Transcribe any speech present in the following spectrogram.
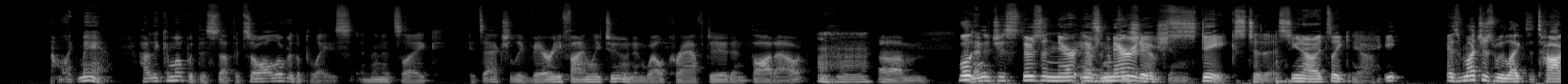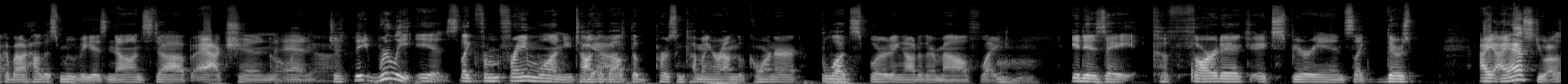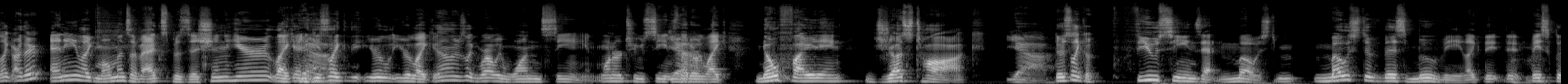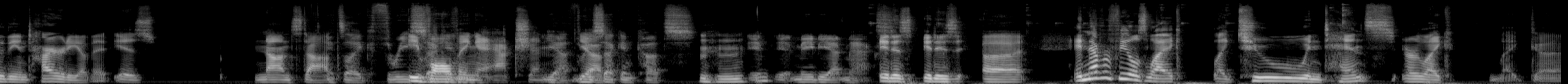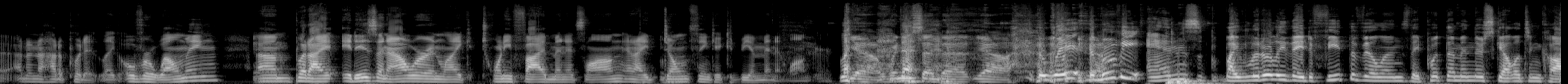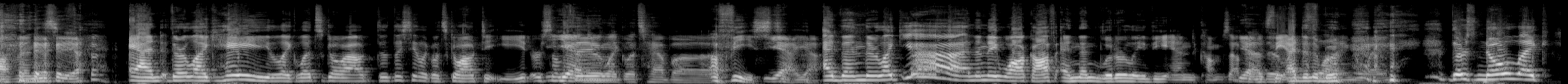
I'm like, man, how do they come up with this stuff? It's so all over the place, and then it's like it's actually very finely tuned and well crafted and thought out. Mhm. Um, Well, then it just there's a narr- there's narrative stakes to this. You know, it's like yeah, it- as much as we like to talk about how this movie is nonstop action Oh and God. just it really is like from frame one you talk Yeah. about the person coming around the corner blood splurting out of their mouth like Mhm. it is a cathartic experience like there's I, I asked you, I was like, are there any like moments of exposition here? Like, and he's like, you're you're like, oh, there's like probably one scene, one or two scenes that are like no fighting, just talk yeah, there's like a few scenes at most. M- most of this movie, like the, the Mhm. basically the entirety of it, is nonstop, it's like three evolving second- action. Yeah, three yeah. second cuts. hmm It, it may be at max. It is. It is. Uh, it never feels like like too intense or like like uh, I don't know how to put it, like overwhelming. Yeah. Um, but I it is an hour and like 25 minutes long, and Mm-hmm. I don't think it could be a minute longer. Like, yeah, when that- you said that, yeah. the way the movie ends by literally they defeat the villains, they put them in their skeleton coffins, yeah. And they're like, "Hey, like let's go out." Did they say like let's go out to eat or something? Yeah, they're like, let's have a a feast. Yeah, yeah. And then they're like, "Yeah," and then they walk off, and then literally the end comes up, Yeah, and it's the like, end of the movie. There's no like.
